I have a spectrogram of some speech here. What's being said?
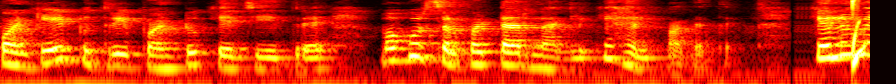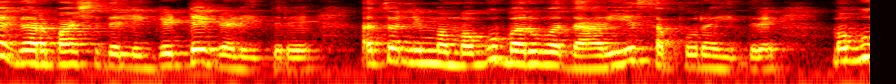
point eight to three point two K G ಇದ್ರೆ ಮಗು ಸ್ವಲ್ಪ ಟರ್ನ್ ಆಗಲಿಕ್ಕೆ ಹೆಲ್ಪ್ ಆಗುತ್ತೆ. ಕೆಲವೊಮ್ಮೆ ಗರ್ಭಾಶಯದಲ್ಲಿ ಗೆಡ್ಡೆಗಳಿದ್ರೆ ಅಥವಾ ನಿಮ್ಮ ಮಗು ಬರುವ ದಾರಿಯೇ ಸಪೂರ ಇದ್ರೆ ಮಗು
